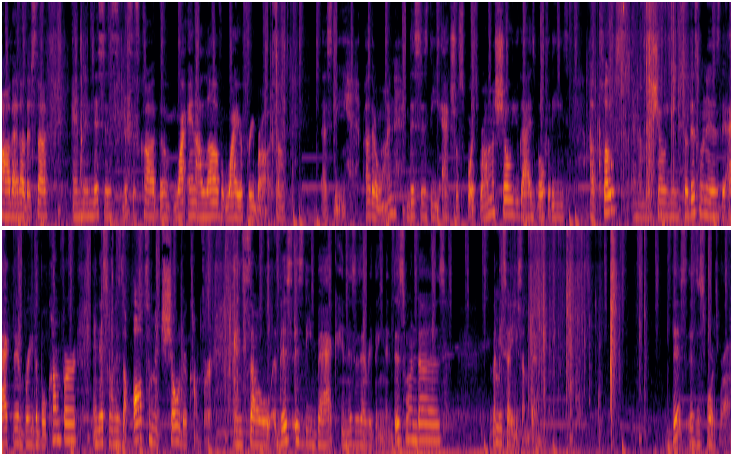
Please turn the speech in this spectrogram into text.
all that other stuff. And then this is this is called the and I love wire free bra. So that's the other one. This is the actual sports bra. I'm gonna show you guys both of these up close and I'm gonna show you. So this one is the active breathable comfort and this one is the ultimate shoulder comfort. And so this is the back and this is everything that this one does. Let me tell you something. This is the sports bra.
